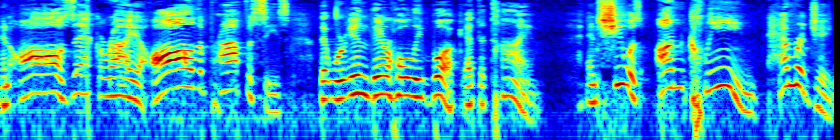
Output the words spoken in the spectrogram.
and all Zechariah, all the prophecies that were in their holy book at the time. And she was unclean, hemorrhaging.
